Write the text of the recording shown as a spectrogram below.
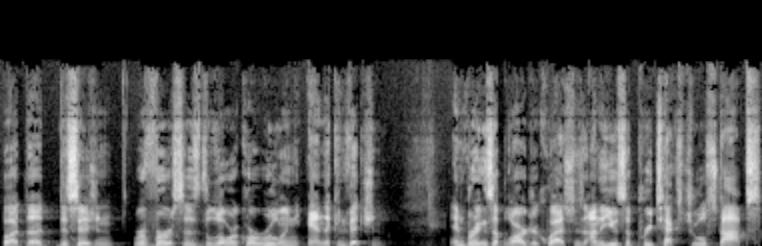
but the decision reverses the lower court ruling and the conviction and brings up larger questions on the use of pretextual stops,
